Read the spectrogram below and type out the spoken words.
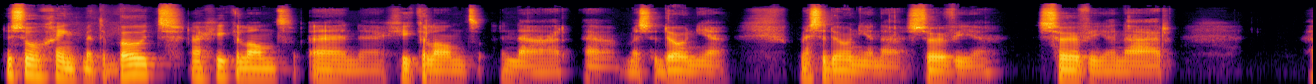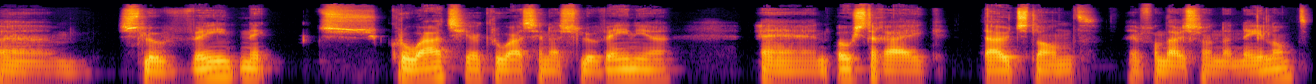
Dus toen ging ik met de boot naar Griekenland en Griekenland naar Macedonië, Macedonië naar Servië, Servië naar um, Slovenië, nee, Kroatië, Kroatië naar Slovenië en Oostenrijk, Duitsland en van Duitsland naar Nederland.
